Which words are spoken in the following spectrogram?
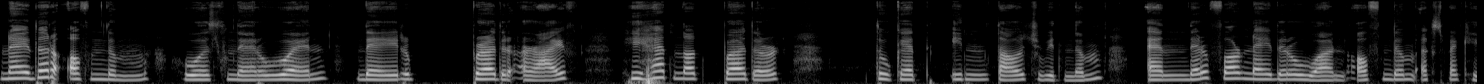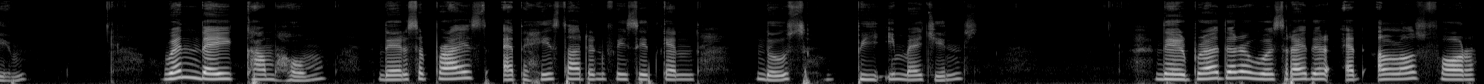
Neither of them was there when their brother arrived. He had not bothered to get in touch with them, and therefore neither one of them expect him. When they come home, their surprise at his sudden visit can thus be imagined. Their brother was rather at a loss for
